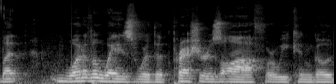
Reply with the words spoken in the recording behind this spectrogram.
But what are the ways where the pressure is off where we can go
